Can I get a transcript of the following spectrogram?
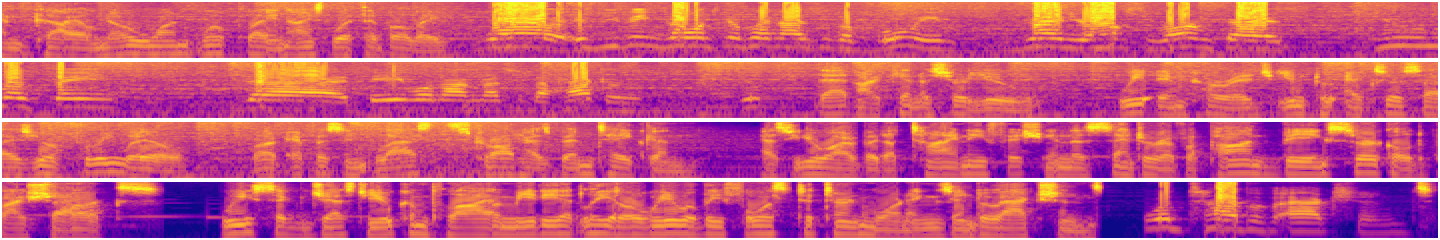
And Kyle no one will play nice with a bully. Well, if you think no one's gonna play nice with a bully, then you're obviously wrong because you must think that they will not mess with the hacker. That I can assure you. We encourage you to exercise your free will, but efficient last straw has been taken, as you are but a tiny fish in the center of a pond being circled by sharks. We suggest you comply immediately or we will be forced to turn warnings into actions. What type of actions?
